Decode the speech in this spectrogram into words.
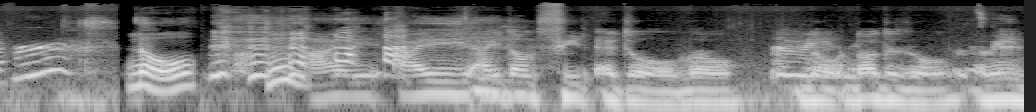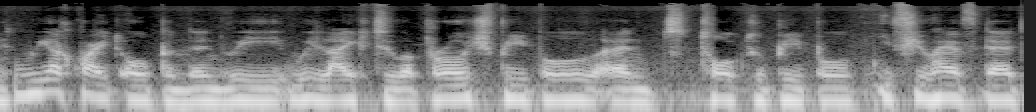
ever? No. I, I I don't feel at all. No, no, not at all. That's I mean, we are quite open, and we we like to approach people and talk to people. If you have that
